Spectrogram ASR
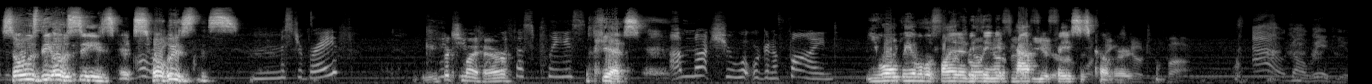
So is the OCs. Oh, so is this. Mr. Brave? Can you fix my hair? with us, please? Yes. I'm not sure what we're gonna find. You won't be able to find anything if half your face is covered. go too far. I'll go with you.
